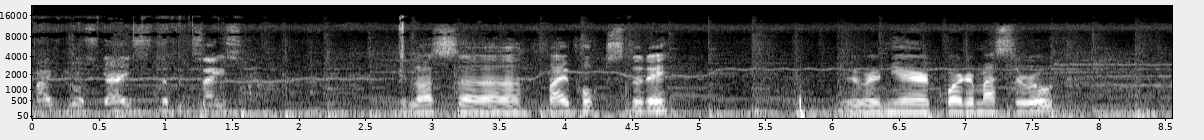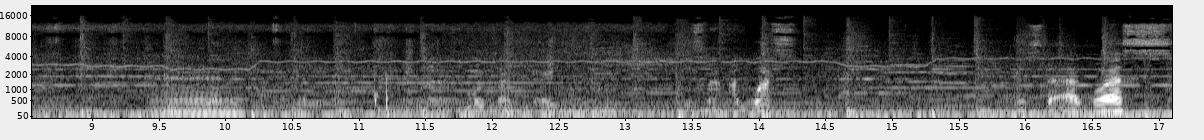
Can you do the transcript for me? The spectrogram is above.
Five gross guys, the big size. We lost uh, five hooks today. We were near Quartermaster Road. And. It's the agwas. there's the Aguas.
